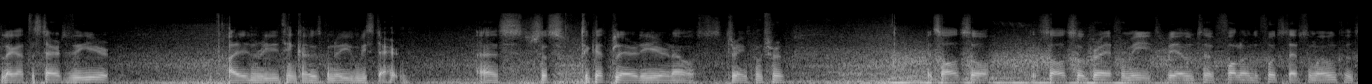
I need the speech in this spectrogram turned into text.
Like at the start of the year, I didn't really think I was going to even be starting. And it's just to get Player of the Year now, it's a dream come true. It's also it's also great for me to be able to follow in the footsteps of my uncles,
